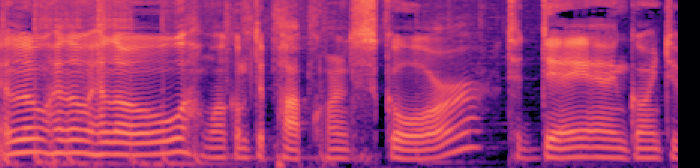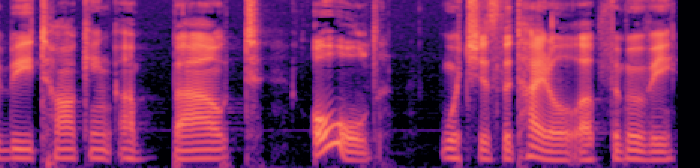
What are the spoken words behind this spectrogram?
Hello, hello, hello. Welcome to Popcorn Score. Today I'm going to be talking about Old, which is the title of the movie,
